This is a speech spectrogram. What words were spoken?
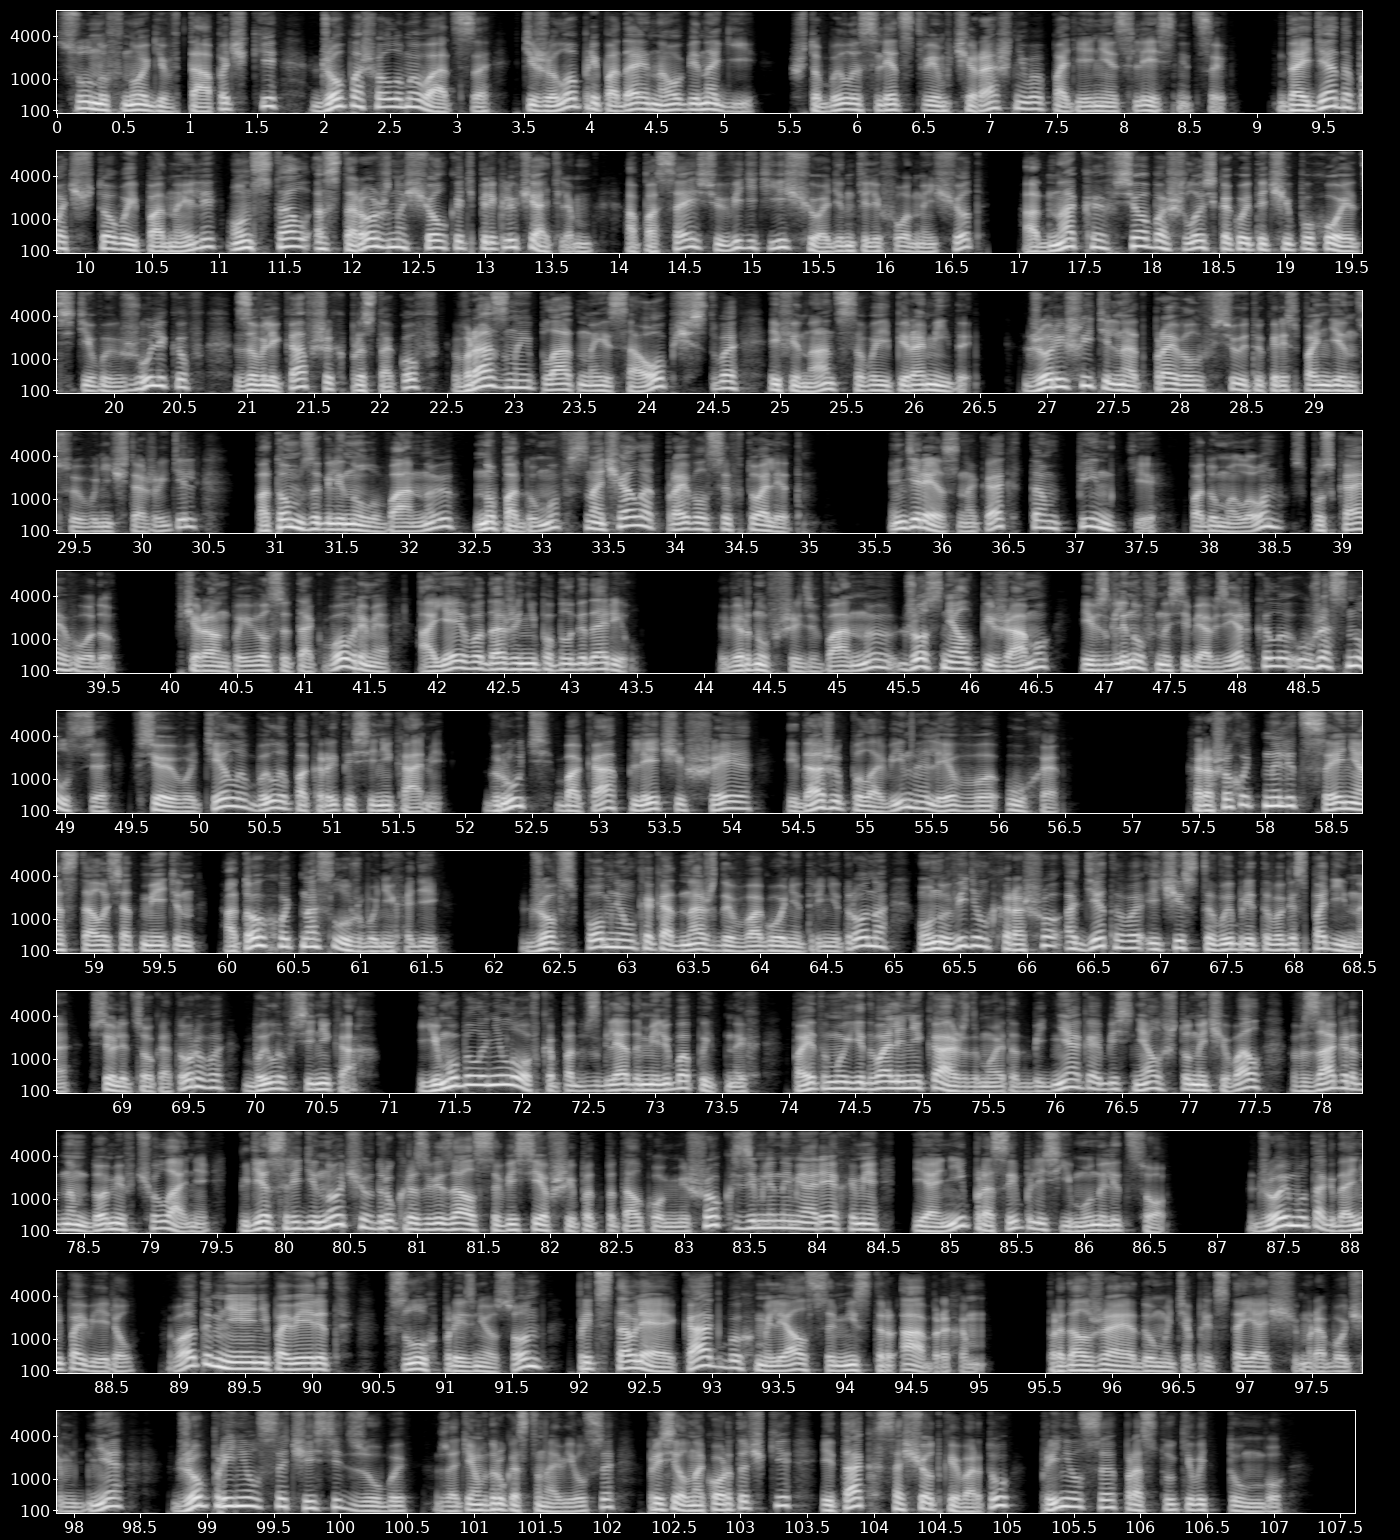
Сунув ноги в тапочки, Джо пошел умываться, тяжело припадая на обе ноги, что было следствием вчерашнего падения с лестницы. Дойдя до почтовой панели, он стал осторожно щелкать переключателем, опасаясь увидеть еще один телефонный счет, однако все обошлось какой-то чепухой от сетевых жуликов, завлекавших простаков в разные платные сообщества и финансовые пирамиды. Джо решительно отправил всю эту корреспонденцию в уничтожитель, потом заглянул в ванную, но, подумав, сначала отправился в туалет. Интересно, как там Пинки? — подумал он, спуская воду. Вчера он появился так вовремя, а я его даже не поблагодарил. Вернувшись в ванную, Джо снял пижаму и, взглянув на себя в зеркало, ужаснулся. Все его тело было покрыто синяками. Грудь, бока, плечи, шея и даже половина левого уха. Хорошо хоть на лице не осталось отметин, а то хоть на службу не ходи. Джо вспомнил, как однажды в вагоне Тринитрона он увидел хорошо одетого и чисто выбритого господина, все лицо которого было в синяках. Ему было неловко под взглядами любопытных, поэтому едва ли не каждому этот бедняга объяснял, что ночевал в загородном доме в Чулане, где среди ночи вдруг развязался висевший под потолком мешок с земляными орехами, и они просыпались ему на лицо. Джо ему тогда не поверил. «Вот и мне не поверит», — вслух произнес он, — представляя, как бы ухмылялся мистер Абрахам. Продолжая думать о предстоящем рабочем дне, Джо принялся чистить зубы, затем вдруг остановился, присел на корточки и так, со щеткой во рту, принялся простукивать тумбу.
